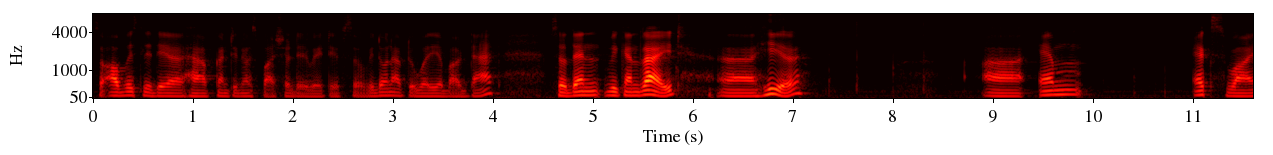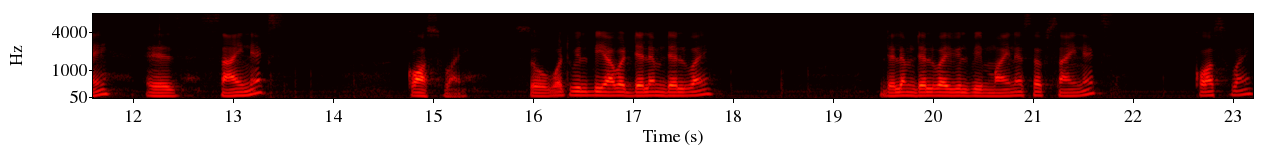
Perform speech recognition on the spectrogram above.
So, obviously, they have continuous partial derivatives. So, we do not have to worry about that. So, then we can write uh, here uh, m x y is sin x cos y. So, what will be our del m del y? Del m del y will be minus of sin x cos y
